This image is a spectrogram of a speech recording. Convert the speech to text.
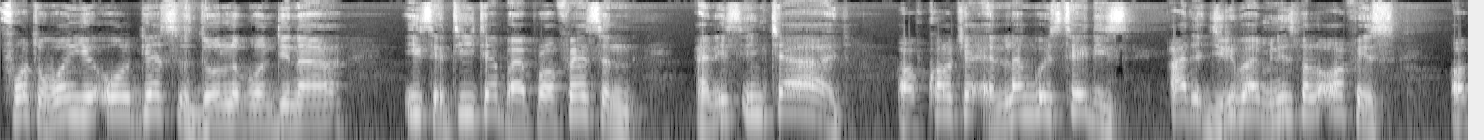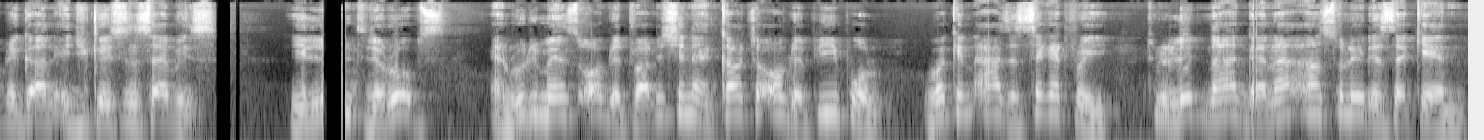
41-year-old Justice Donlabon Dina is a teacher by profession and is in charge of Culture and Language Studies at the Jirapa Municipal Office of the Ghana Education Service. He learned the ropes and rudiments of the tradition and culture of the people, working as a secretary to the late Gana Ansole II.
